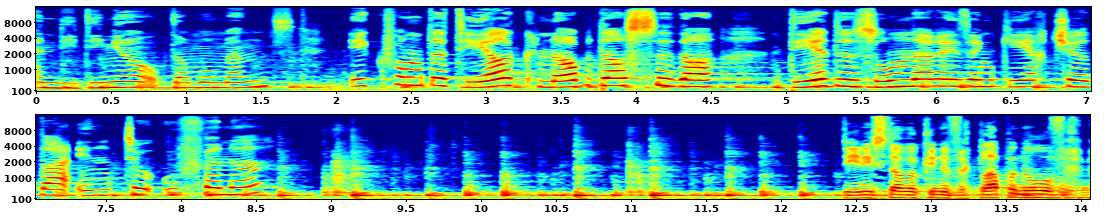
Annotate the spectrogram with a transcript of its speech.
en die dingen op dat moment. Ik vond het heel knap dat ze dat deden zonder eens een keertje dat in te oefenen. Het enige dat we kunnen verklappen over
